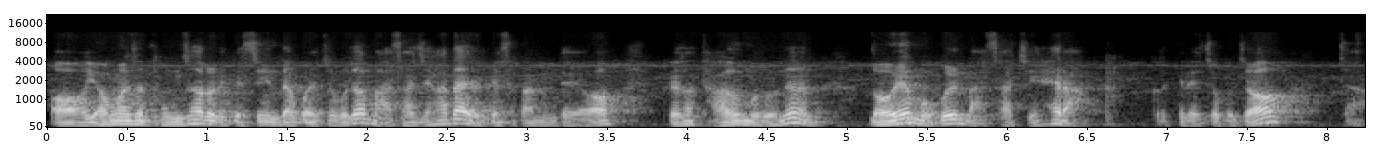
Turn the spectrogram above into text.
어, 영어에서 동사로 이렇게 쓰인다고 했죠. 그죠? 마사지 하다 이렇게 해석하면 돼요. 그래서 다음으로는 너의 목을 마사지 해라. 그렇게 되죠. 그죠? 자,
